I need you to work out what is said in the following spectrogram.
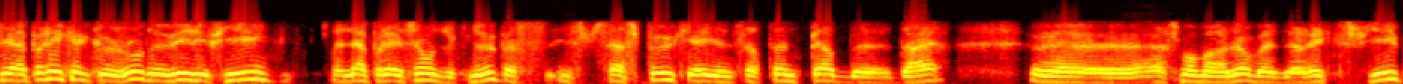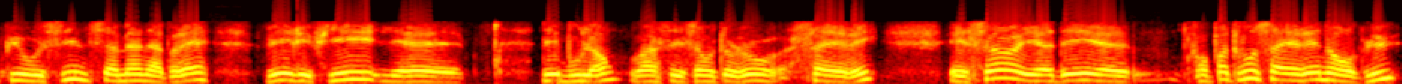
c'est après quelques jours de vérifier la pression du pneu parce que ça se peut qu'il y ait une certaine perte d'air euh, à ce moment-là, ben, de rectifier, puis aussi une semaine après, vérifier les, les boulons, voir s'ils sont toujours serrés. Et ça, il y a des. Euh, faut pas trop serrer non plus.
